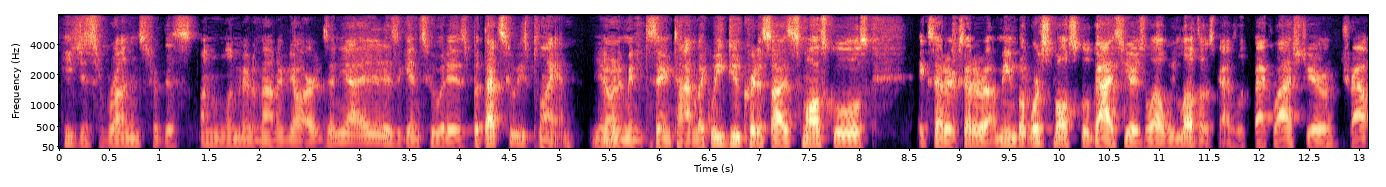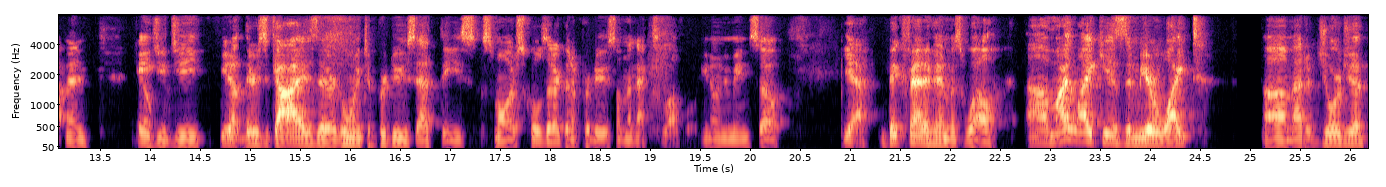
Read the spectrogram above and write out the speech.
he just runs for this unlimited amount of yards. And yeah, it is against who it is, but that's who he's playing. You know what I Mm-hmm. mean? At the same time, like we do criticize small schools, et cetera, et cetera. I mean, but we're small school guys here as well. We love those guys. Look back last year, Troutman. AGG. You know, there's guys that are going to produce at these smaller schools that are going to produce on the next level. You know what I mean? So, yeah, big fan of him as well. My like is Zamir White um, out of Georgia.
